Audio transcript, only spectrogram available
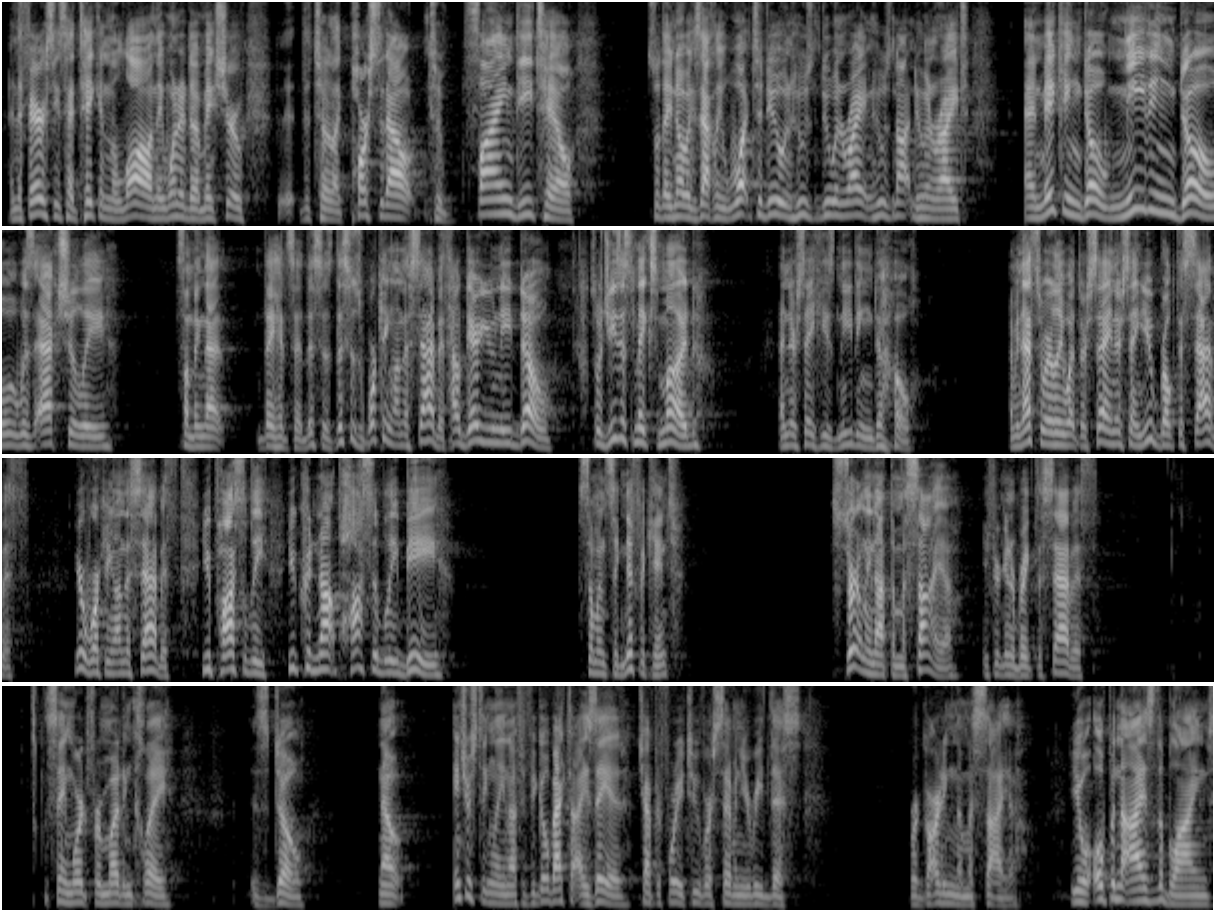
And the Pharisees had taken the law and they wanted to make sure uh, to like parse it out to fine detail so they know exactly what to do and who's doing right and who's not doing right. And making dough, kneading dough was actually something that they had said, this is, this is working on the Sabbath. How dare you knead dough? So Jesus makes mud and they're saying he's kneading dough. I mean, that's really what they're saying. They're saying, You broke the Sabbath. You're working on the Sabbath. You possibly, you could not possibly be someone significant, certainly not the Messiah, if you're going to break the Sabbath. The same word for mud and clay is dough. Now, interestingly enough, if you go back to Isaiah chapter 42, verse 7, you read this regarding the Messiah. You will open the eyes of the blind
